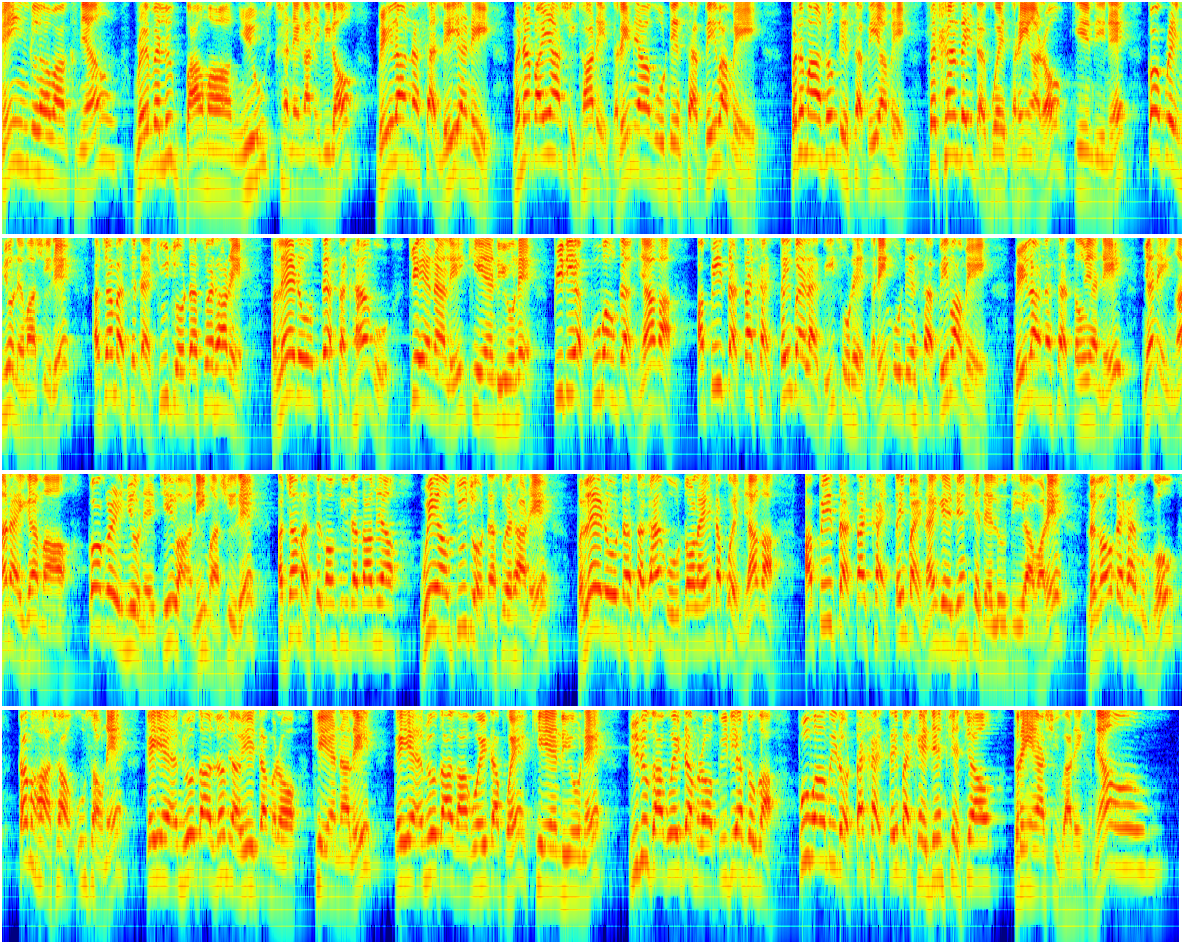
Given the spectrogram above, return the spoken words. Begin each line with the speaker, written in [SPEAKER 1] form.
[SPEAKER 1] မင်္ဂလာပါခင်ဗျာ Revolut Burma News Channel ကနေပြီးတော့မေလ24ရက်နေ့မနက်ပိုင်းရရှိထားတဲ့သတင်းများကိုတင်ဆက်ပေးပါမယ်ပထမဆုံးတင်ဆက်ပေးရမယ်စခန်းသိမ်းတိုက်ပွဲသတင်းကတော့ကရင်ပြည်နယ်ကော့ဂရိတ်မြို့နယ်မှာရှိတဲ့အကြမ်းဖက်စစ်တပ်ကျူးကျော်တပ်ဆွဲထားတဲ့ဗလဲတိုတပ်စခန်းကို KNL KNDO နဲ့ PDF ပူးပေါင်းတပ်များကအပိသက်တိုက်ခိုက်သိမ်းပိုက်လိုက်ပြီးဆိုတဲ့သတင်းကိုတင်ဆက်ပေးပါမယ်မေလ23ရက်နေ့ညနေ9:00နာရီခန့်မှာကော့ဂရိတ်မြို့နယ်ကျေးရွာအနီးမှာရှိတဲ့အကြမ်းဖက်စစ်ကောင်စီတပ်သားများဝင်းအောင်ကျူးကျော်တပ်ဆွဲထားတဲ့ ဗလဲတိုတပ်စခန်းကိုတော်လိုင်းတပ်ဖွဲ့များကအပိသက်တိုက်ခိုက်သိမ်းပိုက်နိုင်ခဲ့ခြင်းဖြစ်တယ်လို့သိရပါတယ်။၎င်းတိုက်ခိုက်မှုကိုတမဟာ6ဦးဆောင်တဲ့ကရန်အမျိုးသားလွတ်မြောက်ရေးတပ်မတော် KNL ကရန်အမျိုးသားကာကွယ်ရေးတပ်ဖွဲ့ KNDO နဲ့ပြည်သူ့ကာကွယ်ရေးတပ်မတော် PDF တို့ကပူးပေါင်းပြီးတော့တိုက်ခိုက်သိမ်းပိုက်ခဲ့ခြင်းဖြစ်ကြောင်းသတင်းရရှိပါတယ်ခင်ဗျာ။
